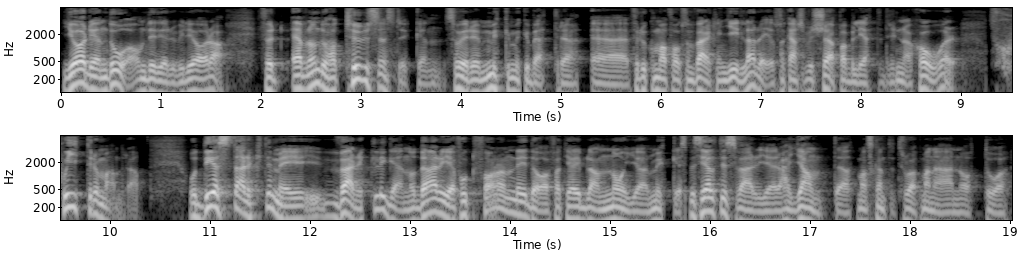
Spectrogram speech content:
Gör det ändå om det är det du vill göra. För även om du har 1000 stycken så är det mycket, mycket bättre. Eh, för du kommer ha folk som verkligen gillar dig och som kanske vill köpa biljetter till dina shower. Så skit i de andra. Och det stärkte mig verkligen och där är jag fortfarande idag för att jag ibland nojar mycket. Speciellt i Sverige, det här jante, att man ska inte tro att man är något och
